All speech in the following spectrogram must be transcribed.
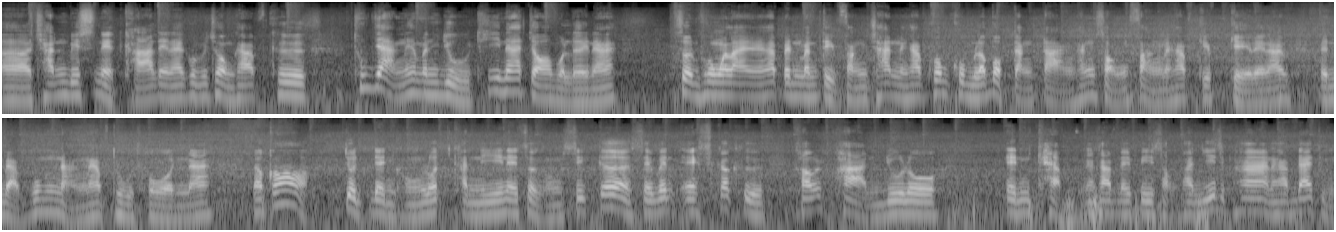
ออชั้น business class เลยนะคุณผู้ชมครับ คือทุกอย่างเนี่ยมันอยู่ที่หน้าจอหมดเลยนะ ส่วนพวงมาลัยนะครับเป็นมัลติฟัง c t ชันนะครับควบคุมระบบต่างๆ ทั้ง 2 ฝั่งนะครับกิฟเก๋เลยนะเป็นแบบหุ้มหนังนะครับทูโทนนะแล้วก็จุดเด่นของรถคันนี้ในส่วนของ s i g e r 7X ก็คือเขาผ่าน Euro NCAP นะครับในปี 2025 นะครับได้ถึง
